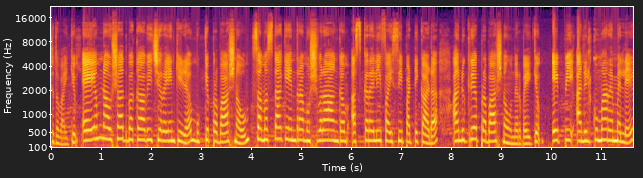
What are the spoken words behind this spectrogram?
അധ്യക്ഷത വഹിക്കും എ എം നൌഷാദ് ബക്കാവി ചിറയൻകീഴ് മുഖ്യപ്രഭാഷണവും സമസ്ത കേന്ദ്ര മുഷ്വറ അംഗം അസ്കർ അലി ഫൈസി പട്ടിക്കാട് അനുഗ്രഹ പ്രഭാഷണവും നിർവഹിക്കും. A P Anilkumar M L A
